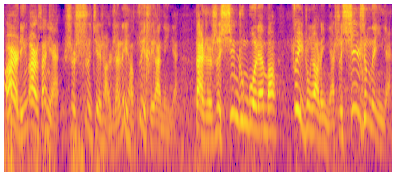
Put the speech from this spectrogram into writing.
二零二三年是世界上人类上最黑暗的一年，但是是新中国联邦最重要的一年，是新生的一年。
